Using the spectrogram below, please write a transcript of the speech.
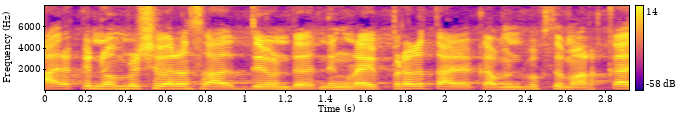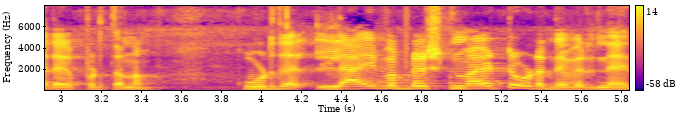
ആരൊക്കെ നോമിനേഷൻ വരാൻ സാധ്യതയുണ്ട്? നിങ്ങളുടെ അഭിപ്രായം താഴെ കമന്റ് ബോക്സ് മറക്കാൻ രേഖപ്പെടുത്തണം. കൂടുതൽ ലൈവ് അപ്ഡേഷനുമായിട്ട് ഉടനെ വരുന്നതായിരിക്കും.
